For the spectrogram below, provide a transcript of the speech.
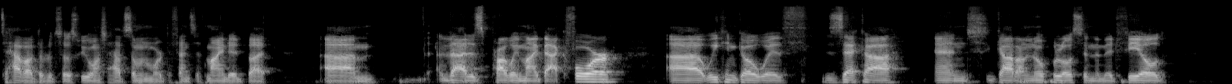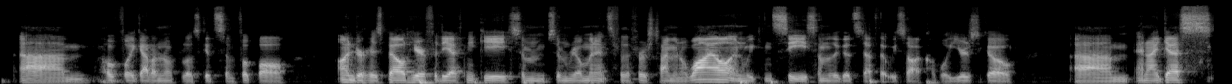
to have Androutsos. We want to have someone more defensive minded, but um, that is probably my back four. Uh, we can go with Zeka and Galanopoulos in the midfield. Um, hopefully, Galanopoulos gets some football under his belt here for the Ethniki, some some real minutes for the first time in a while, and we can see some of the good stuff that we saw a couple years ago. Um, and I guess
